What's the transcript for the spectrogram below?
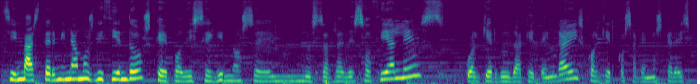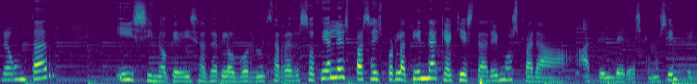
Sin más, terminamos diciéndoos que podéis seguirnos en nuestras redes sociales, cualquier duda que tengáis, cualquier cosa que nos queráis preguntar y si no queréis hacerlo por nuestras redes sociales, pasáis por la tienda que aquí estaremos para atenderos como siempre.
